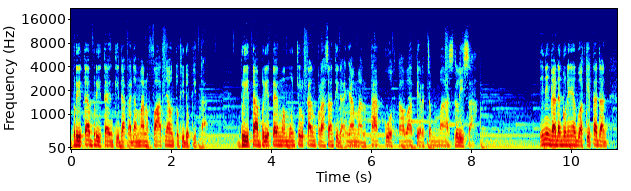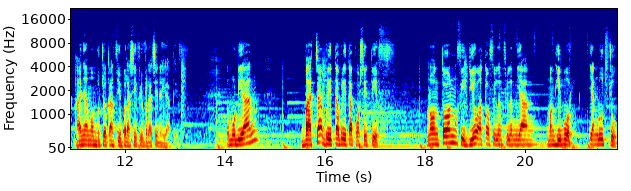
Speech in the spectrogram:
berita-berita yang tidak ada manfaatnya untuk hidup kita. Berita-berita yang memunculkan perasaan tidak nyaman, takut, khawatir, cemas, gelisah. Ini nggak ada gunanya buat kita dan hanya memunculkan vibrasi-vibrasi negatif. Kemudian baca berita-berita positif, nonton video atau film-film yang menghibur, yang lucu.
